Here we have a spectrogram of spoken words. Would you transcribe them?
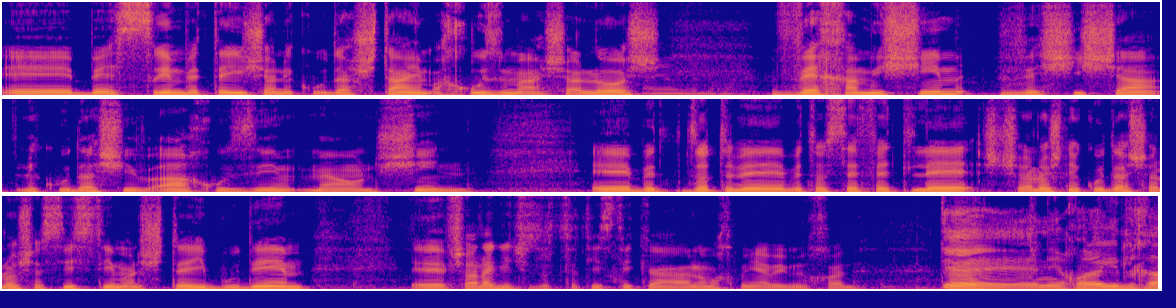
אה, ב-29.2 אחוז מהשלוש, ו-56.7 אחוזים מהעונשין. זאת בתוספת ל-3.3 אסיסטים על שתי עיבודים. אה, אפשר להגיד שזאת סטטיסטיקה לא מחמיאה במיוחד. תראה, אני יכול להגיד לך,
